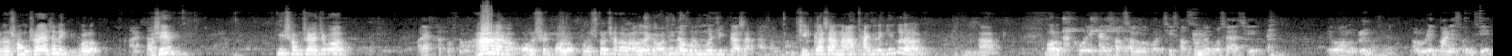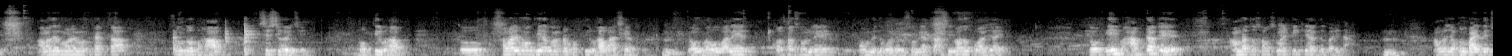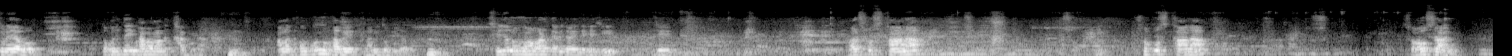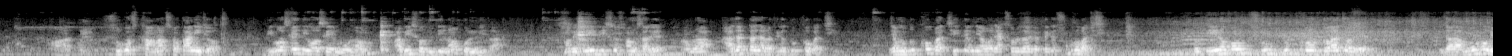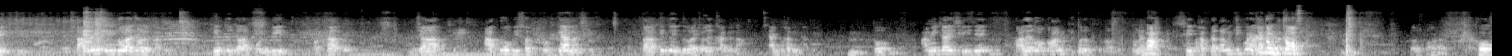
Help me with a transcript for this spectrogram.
কোনো সংশয় আছে নাকি? বলো। অসীম কি সংশয় আছে বল? আর একটা প্রশ্ন হ্যাঁ হ্যাঁ হ্যাঁ, অবশ্যই বলো। প্রশ্ন ছাড়া ভালো লাগে অতীত ব্রহ্ম জিজ্ঞাসা। জিজ্ঞাসা না থাকলে কি করে হবে? হ্যাঁ বলো। এখন এখানে সৎসঙ্গ করছি সৎসঙ্গে বসে আছি এবং অমৃত বাণী শুনছি। আমাদের মনের মধ্যে একটা সুন্দর ভাব সৃষ্টি হয়েছে ভক্তির ভাব। তো সবার মধ্যে এরকম একটা ভক্তির ভাব আছে এখন। এবং ভগবানের কথা শুনলে অমৃত বচন শুনলে একটা আশীর্বাদও পাওয়া যায়। তো এই ভাবটাকে আমরা তো সবসময় টিকিয়ে রাখতে পারি না। আমরা যখন বাড়িতে চলে যাব তখন যদি এই ভাব আমাদের থাকবে না। আমরা তখন অন্যভাবে ভাবিত হয়ে যাব। সেই জন্য মহাভারতে এক জায়গায় দেখেছি যে হর্ষস্থানা শোকস্থানা সহস্রাণী আর সুখস্থানা শতানি চ। দিবসে দিবসে মূঢ়ম আবিসন্তি ন পণ্ডিতা। মানে এই বিশ্ব সংসারে আমরা হাজারটা জায়গা থেকে দুঃখ পাচ্ছি। যেমন দুঃখ পাচ্ছি তেমনি আবার একশোটা জায়গা থেকে সুখ পাচ্ছি। তো এইরকম সুখ দুঃখ দোলাচলে যারা মূঢ় ব্যক্তি তাদের এই দোলাচলে থাকে। কিন্তু যারা পণ্ডিত অর্থাৎ যার আত্মবিষয় জ্ঞান আছে তারা কিন্তু এই দোলাচলে থাকে না একভাবেই থাকে। তো আমি চাইছি যে তাদের মতো আমি কি করে হতে পারব? মানে বাহ! সেই ভাবটাকে আমি কি করে একদম টপ খুব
